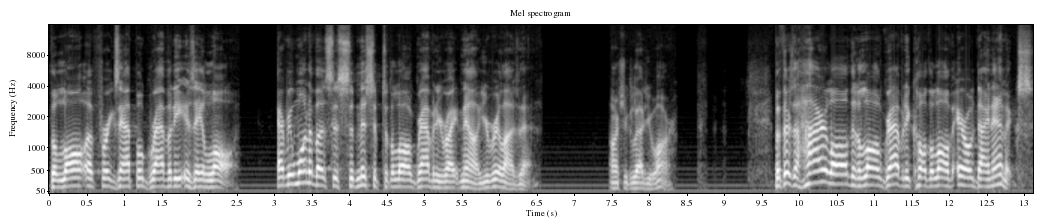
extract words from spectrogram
The law of, for example, gravity is a law. Every one of us is submissive to the law of gravity right now. You realize that? Aren't you glad you are? But there's a higher law than the law of gravity called the law of aerodynamics.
